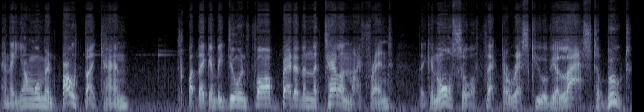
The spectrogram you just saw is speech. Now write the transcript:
and the young woman both they can. But they can be doing far better than the telling, my friend. They can also effect a rescue of your lass to boot.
